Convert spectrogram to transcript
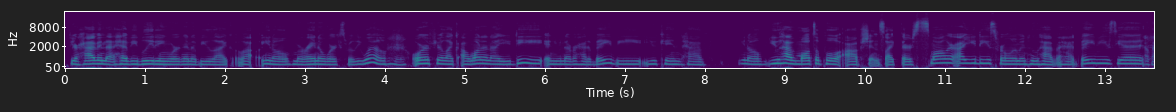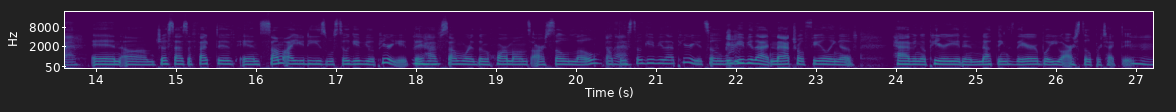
if you're having that heavy bleeding, we're gonna be like, well, you know, Mirena works really well. Mhm. Or if you're like, I want an IUD and you never had a baby, you can have, you know, you have multiple options. Like there's smaller IUDs for women who haven't had babies yet, Okay. and um, just as effective. And some IUDs will still give you a period. They Mhm. have some where the hormones are so low that Okay. they still give you that period. So we'll give you that natural feeling of having a period and nothing's there, but you are still protected. hmm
